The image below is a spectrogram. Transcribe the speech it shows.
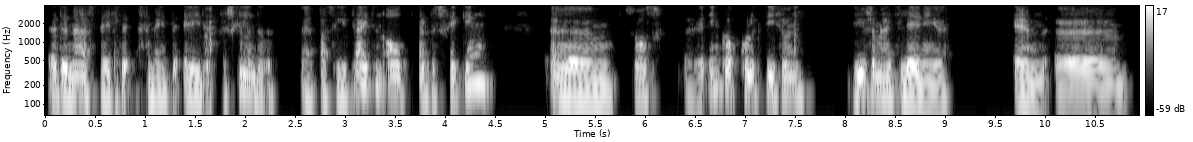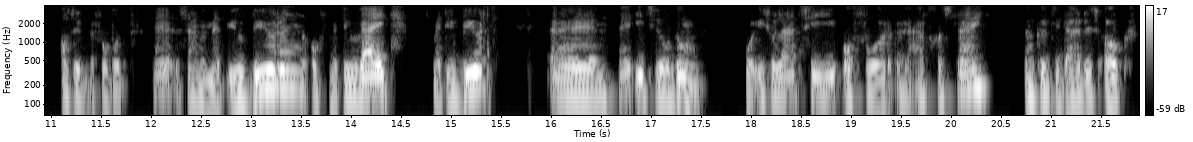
daarnaast heeft de gemeente Ede verschillende uh, faciliteiten al ter beschikking, uh, zoals uh, inkoopcollectieven, duurzaamheidsleningen en ehm, als u bijvoorbeeld samen met uw buren of met uw wijk, met uw buurt iets wil doen voor isolatie of voor aardgasvrij, dan kunt u daar dus ook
